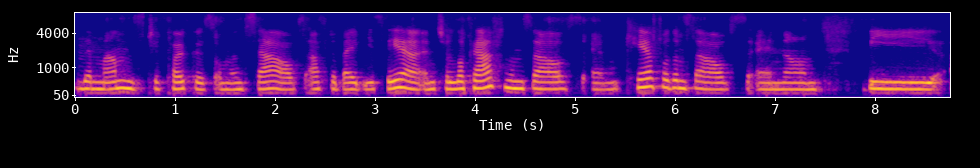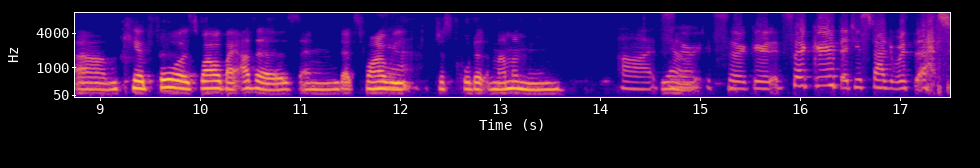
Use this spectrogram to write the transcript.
the mums to focus on themselves after baby's there and to look after themselves and care for themselves and um, be um, cared for as well by others. And that's why yeah. we just called it a mama moon. Uh, it's yeah. so it's so good. It's so good that you started with that.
